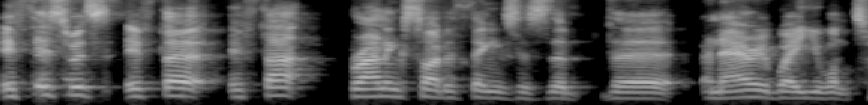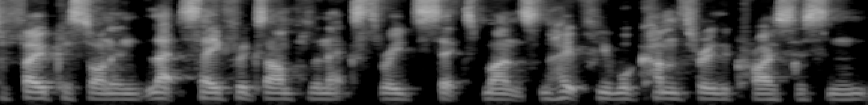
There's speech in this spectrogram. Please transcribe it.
if this was if the if that branding side of things is the the an area where you want to focus on in let's say for example the next three to six months and hopefully we'll come through the crisis and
